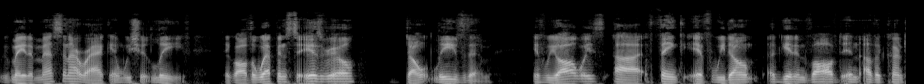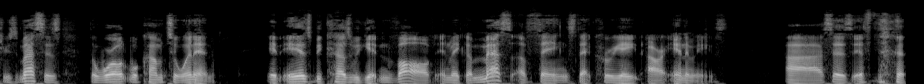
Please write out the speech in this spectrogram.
We've made a mess in Iraq and we should leave. Take all the weapons to Israel. Don't leave them. If we always uh, think if we don't uh, get involved in other countries' messes, the world will come to an end. It is because we get involved and make a mess of things that create our enemies. Uh, says if the,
